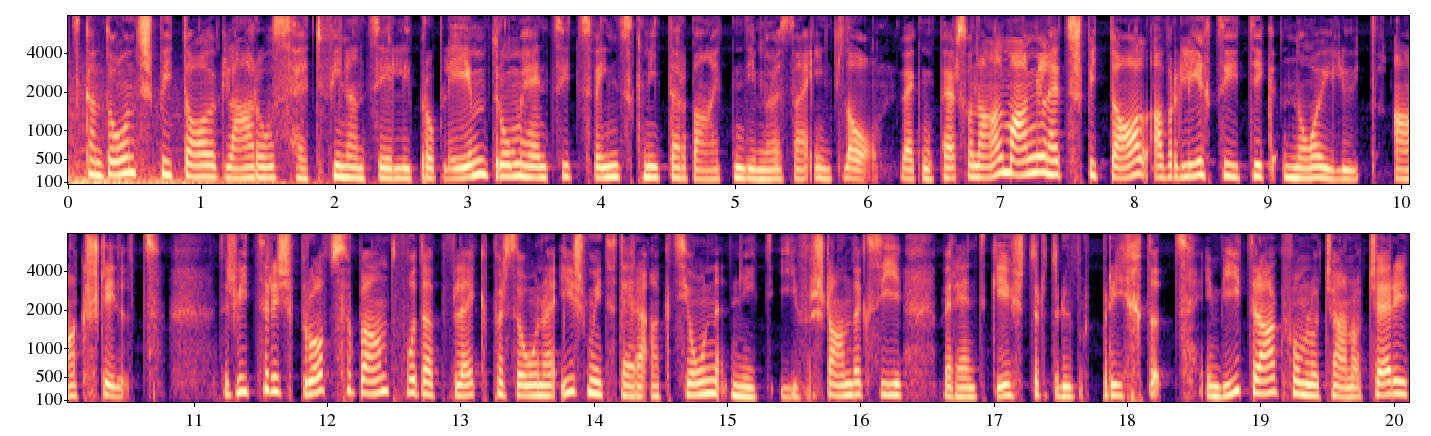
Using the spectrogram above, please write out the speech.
Das Kantonsspital Glarus hat finanzielle Probleme, darum haben sie 20 Mitarbeitende müssen entlassen. Wegen Personalmangel hat das Spital aber gleichzeitig neue Leute angestellt. Der Schweizerische Berufsverband der Pflegepersonen ist mit dieser Aktion nicht einverstanden. Wir haben gestern darüber berichtet. Im Beitrag von Luciano Cerri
